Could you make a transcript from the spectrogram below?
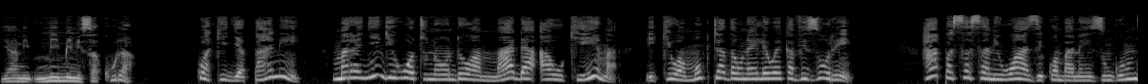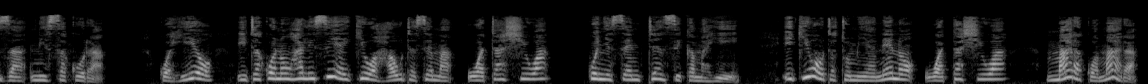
yaani mimi ni sakura? Kwa kijapani mara nyingi huwa tunaondoa mada au kiima ikiwa muktadha unaeleweka vizuri. Hapa sasa ni wazi kwamba anayezungumza ni sakura. Kwa hiyo itakuwa na uhalisia ikiwa hautasema watashiwa kwenye sentensi kama hii. Ikiwa utatumia neno watashiwa mara kwa mara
